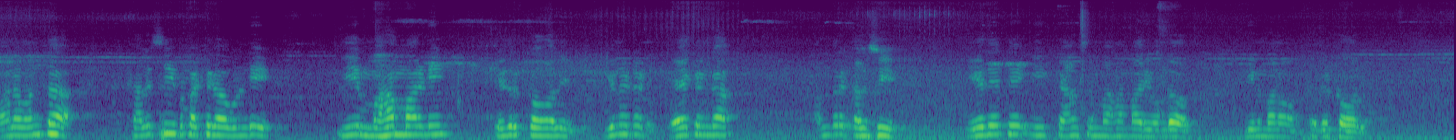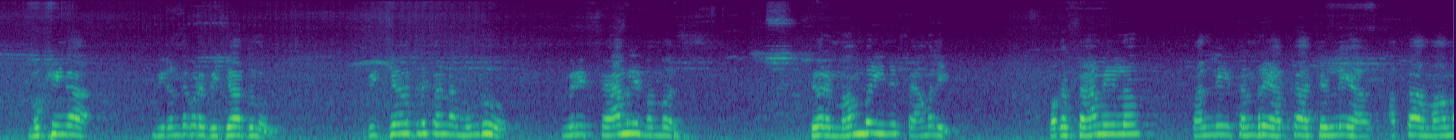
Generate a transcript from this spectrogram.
మనమంతా కలిసి కట్టుగా ఉండి ఈ మహమ్మారిని ఎదుర్కోవాలి. యునైటెడ్ ఏకంగా అందరూ కలిసి ఏదైతే ఈ క్యాన్సర్ మహమ్మారి ఉందో దీన్ని మనం ఎదుర్కోవాలి. ముఖ్యంగా మీరంతా కూడా విద్యార్థులు విద్యార్థుల కన్నా ముందు మీరు family members. Your member in family ఒక ఫ్యామిలీలో తల్లి తండ్రి అక్క చెల్లి అత్త మామ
